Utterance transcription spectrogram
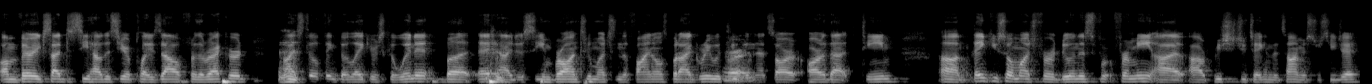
I'm very excited to see how this year plays out. For the record, mm-hmm. I still think the Lakers could win it, but hey, I just seen Bron too much in the finals. But I agree with you, right. and that's our our that team. Um, thank you so much for doing this for, for me. I, I appreciate you taking the time, Mr. CJ.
